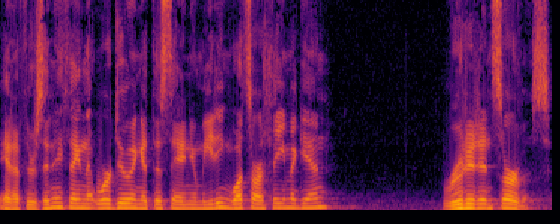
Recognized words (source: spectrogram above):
And if there's anything that we're doing at this annual meeting, what's our theme again? Rooted in service.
